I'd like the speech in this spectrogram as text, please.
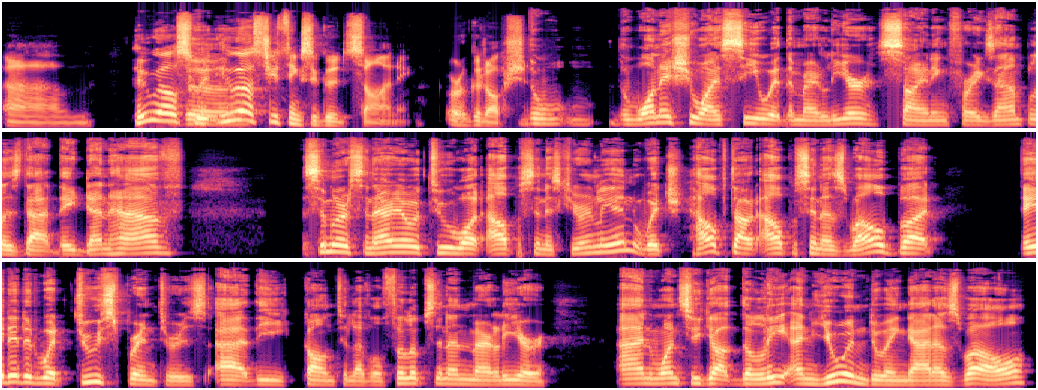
Um, who else? The, who else do you think is a good signing or a good option? The the one issue I see with the Merlier signing, for example, is that they then have a similar scenario to what Alpecin is currently in, which helped out Alpecin as well, but they did it with two sprinters at the Conti level, Philipsen and Merlier. And once you got Delis and Ewan doing that as well,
